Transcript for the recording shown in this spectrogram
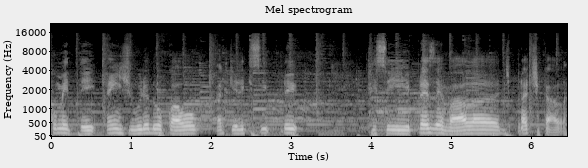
cometer a injúria do qual aquele que se, pre... que se preservá-la de praticá-la.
